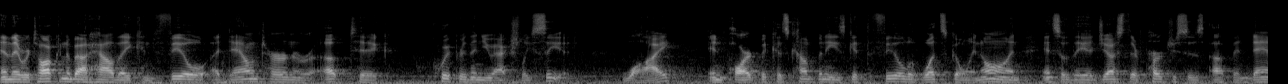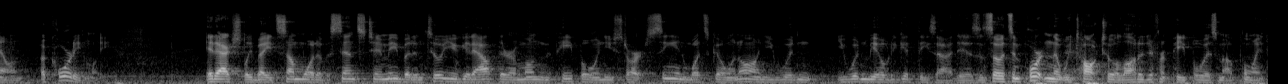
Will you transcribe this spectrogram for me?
And they were talking about how they can feel a downturn or uptick quicker than you actually see it. Why? In part because companies get the feel of what's going on and so they adjust their purchases up and down accordingly. It actually made somewhat of a sense to me but until you get out there among the people and you start seeing what's going on you wouldn't you wouldn't be able to get these ideas. And so it's important that we talk to a lot of different people is my point.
